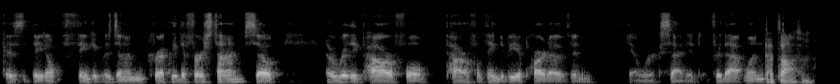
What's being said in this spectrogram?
because they don't think it was done correctly the first time. So a really powerful powerful thing to be a part of. And yeah, we're excited for that one. That's awesome.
